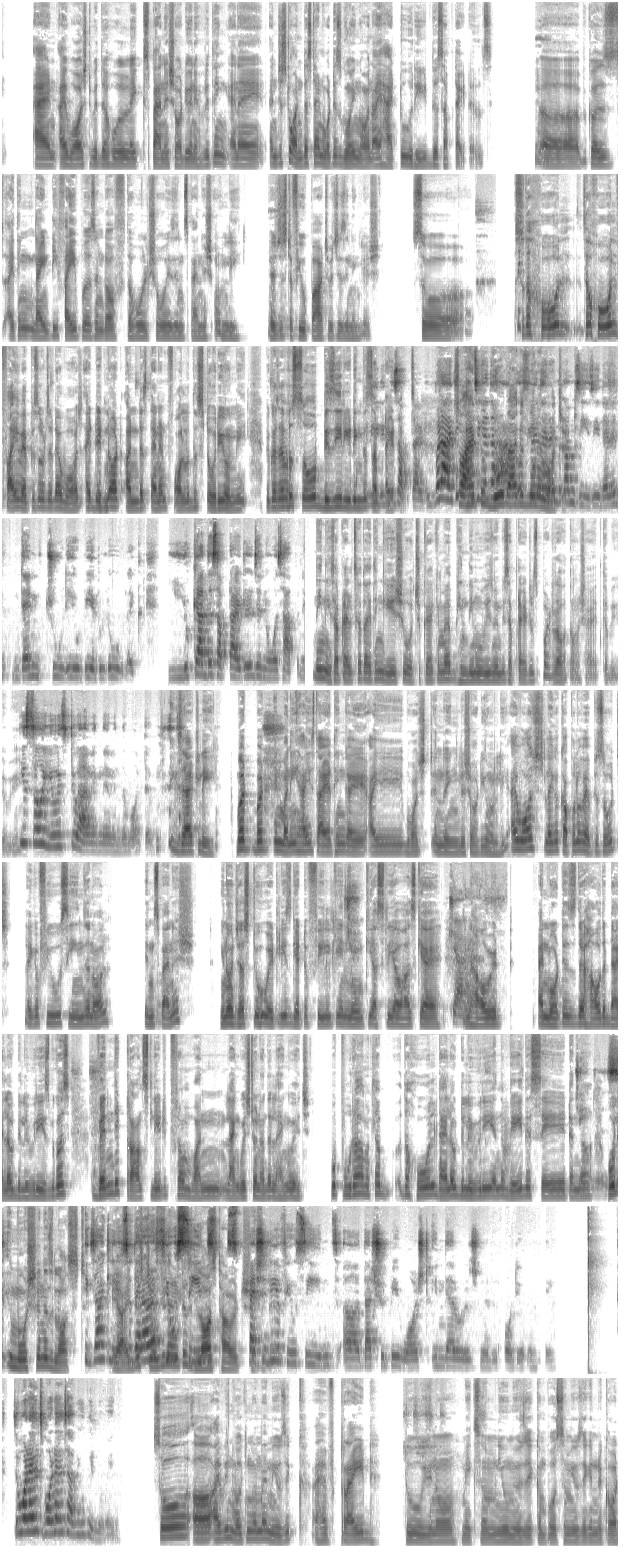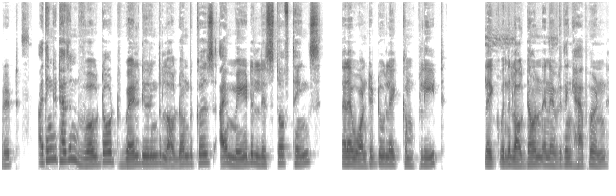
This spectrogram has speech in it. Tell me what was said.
and I watched with the whole like Spanish audio and everything. And I and just to understand what is going on, I had to read the subtitles Mhm. uh, because I think ninety five percent of the whole show is in Spanish only. There's just a Mhm. few parts which is in English. So so the whole the whole five episodes that I watched, I did not understand and follow the story only because I was so busy reading the subtitles. subtitles. But I think So I had to go back again and watch it. becomes easy. Then it, then truly you'd be able to like look at the subtitles and know what's happening. नहीं नहीं subtitles का तो I think ये issue हो चुका है कि मैं अब हिंदी मूवीज़ में भी सबटाइटल्स पढ़ रहा होता हूँ शायद कभी कभी You're so used to having them in the bottom. exactly but but in money heist i think i i watched in the english audio only i watched like a couple of episodes like a few scenes and all in Hmm. spanish you know just to at least get a feel कि इन लोगों की असली आवाज़ क्या है and how it and what is the how the dialogue delivery is because when they translate it from one language to another language वो पूरा मतलब the whole dialogue delivery and the way they say it and the whole Changes. emotion is lost Exactly. yeah so it there just are a changes few and it is scenes, lost how it should be especially there a few scenes uh, that should be watched in their original audio only. So what else? What else have you been doing? So uh, I've been working on my music. I have tried to, you know, make some new music, compose some music, and record it. I think it hasn't worked out well during the lockdown because I made a list of things that I wanted to like complete. like when the lockdown and everything happened,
